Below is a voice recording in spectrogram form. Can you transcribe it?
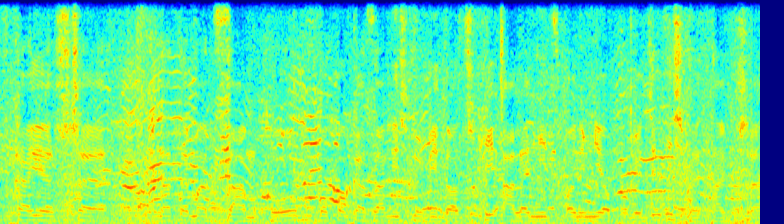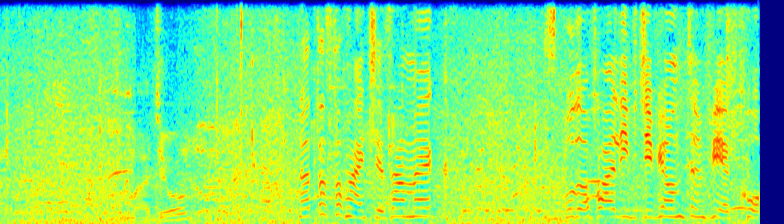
Dogrywka jeszcze na temat zamku, bo pokazaliśmy widoczki, ale nic o nim nie opowiedzieliśmy, także Madziu. No to słuchajcie, zamek zbudowali w IX wieku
